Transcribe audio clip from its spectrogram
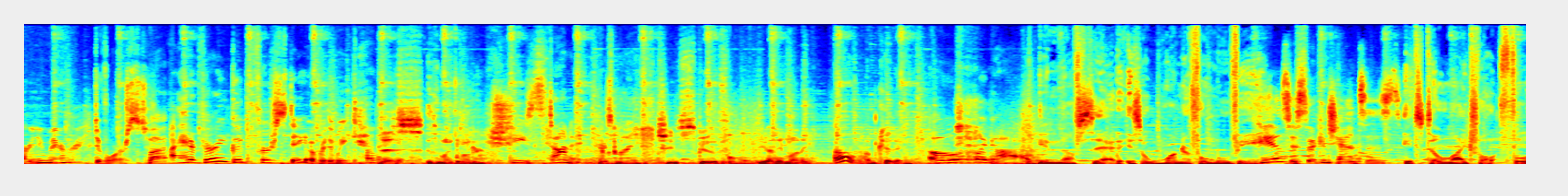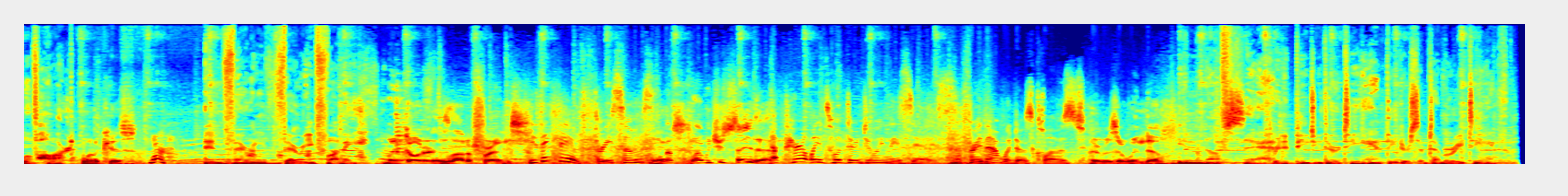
Are you married? Divorced. But I had a very good first date over the weekend. This is my daughter. She's stunning. Here's mine. She's beautiful. You got any money? Oh. I'm kidding. Oh my God. Enough Said is a wonderful movie. Here's your second chances. It's delightful, full of heart, Want a kiss? Yeah. And very, very funny. My daughter has a lot of friends. You think they have threesomes? What? Why would you say that? Apparently, it's what they're doing these days. I'm afraid that window's closed. There was a window. Enough Said. Rated PG 13. Theater September 18th.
